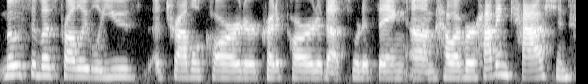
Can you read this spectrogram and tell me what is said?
most of us probably will use a travel card or credit card or that sort of thing. Um, however, having cash, and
